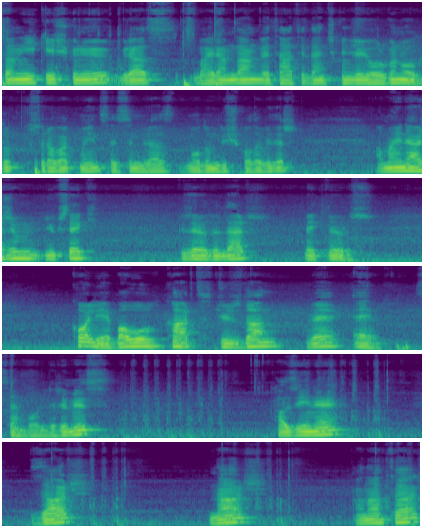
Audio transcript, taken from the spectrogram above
Haftanın ilk iş günü biraz bayramdan ve tatilden çıkınca yorgun olduk. Kusura bakmayın sesim biraz modum düşük olabilir. Ama enerjim yüksek. Güzel ödüller bekliyoruz kolye, bavul, kart, cüzdan ve ev sembollerimiz. Hazine, zar, nar, anahtar,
